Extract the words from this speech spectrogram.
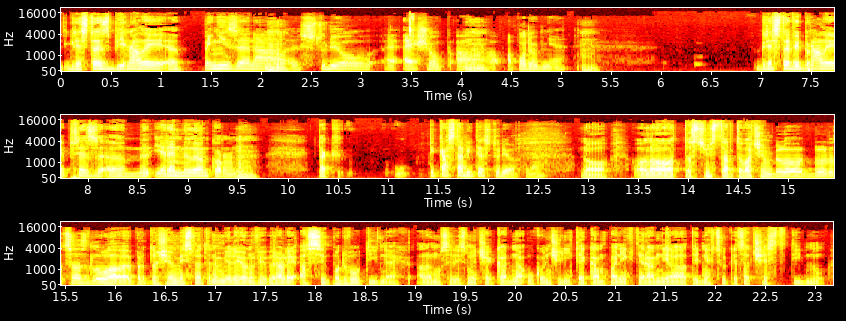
Kde jste sbírali uh, peníze na mm-hmm. studio, e-shop a, mm-hmm. a, podobně. Mm-hmm. Kde jste vybrali přes jeden milion korun. Mm-hmm tak teďka stavíte studio, teda? No, ono, to s tím startovačem bylo, bylo docela zdlouhavé, protože my jsme ten milion vybrali asi po dvou týdnech, ale museli jsme čekat na ukončení té kampaně, která měla, teď nechci kecat, šest týdnů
